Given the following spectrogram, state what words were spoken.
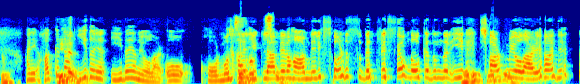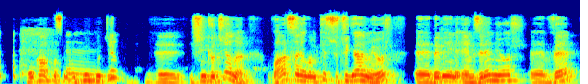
Hı hı. Hani hakikaten de iyi daya- iyi dayanıyorlar. O hormonal çok yüklenme ve hamilelik sonrası depresyonda o kadınları iyi tabii. çarpmıyorlar yani. Çok haklısın. İşin Ee, kötü e, işin kötü yanı varsayalım ki sütü gelmiyor, e, bebeğini emziremiyor e, ve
